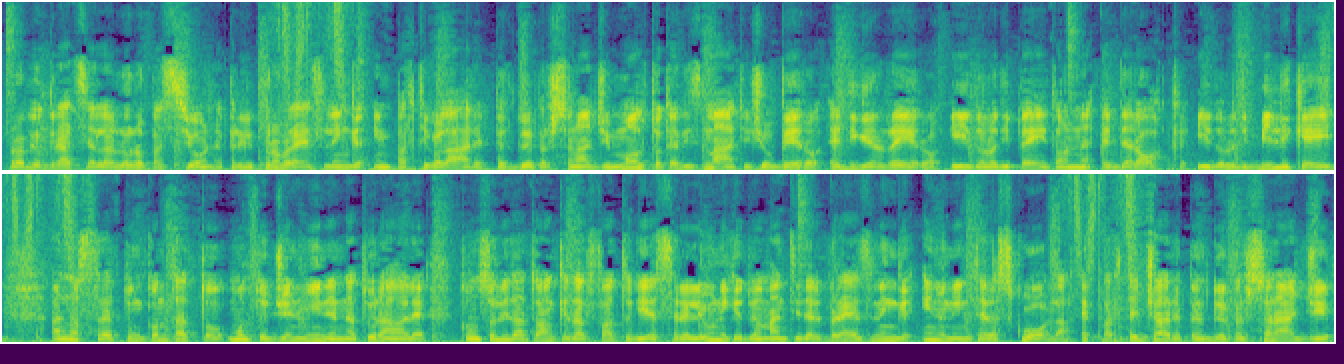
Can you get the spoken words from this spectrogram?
proprio grazie alla loro passione per il pro wrestling, in particolare per due personaggi molto carismatici, ovvero Eddie Guerrero, idolo di Peyton, e The Rock, idolo di Billy Kay, hanno stretto un contatto molto genuino e naturale, consolidato anche dal fatto di essere le uniche due amanti del wrestling in un'intera scuola e parteggiare per due personaggi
